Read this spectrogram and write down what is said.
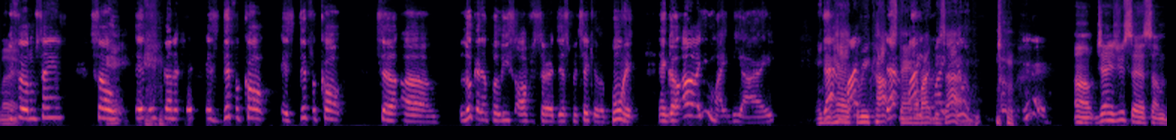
You feel what I'm saying? So it, it's gonna it, it's difficult. It's difficult to uh, look at a police officer at this particular point and go, "Oh, you might be all right." And you had might- three cops standing might- right beside him. Yeah, Um, James, you said something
